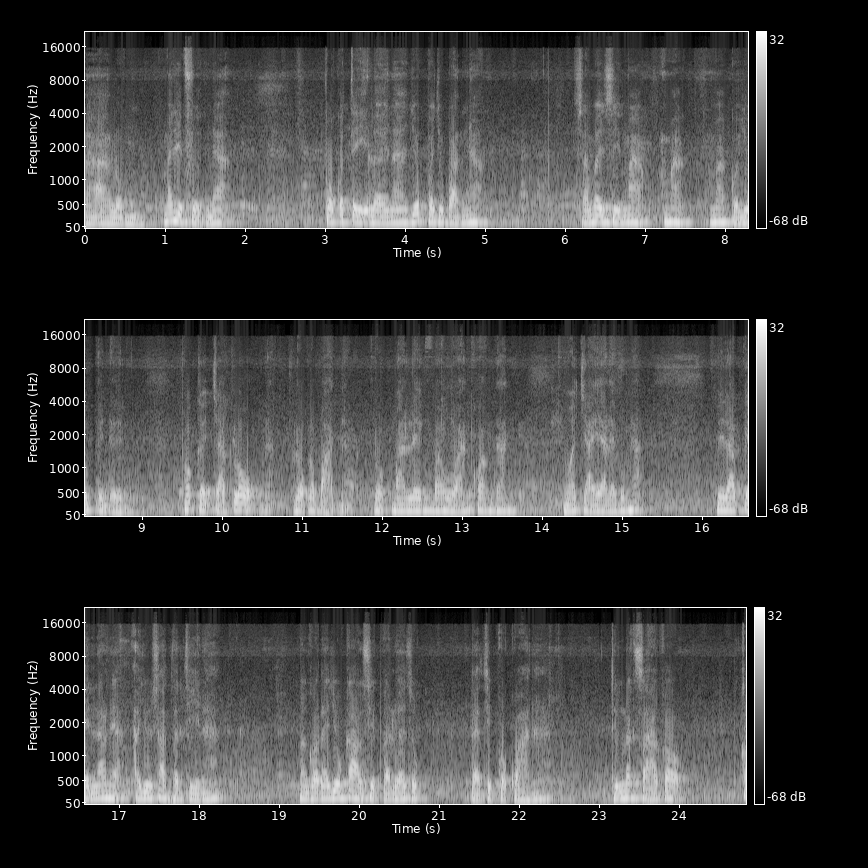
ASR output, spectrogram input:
ลาอารมณ์ไม่ได้ฝึกเนี่ย ปกติเลยนะ ยุคปัจจุบันเนี่ยสัมภเวสีมากมากมากกว่ายุคอื่นๆ เพราะเกิดจากโรคเนี่ยโรคระบาดเนี่ยโรคมะเร็งเบาหวานความดัน หัวใจอะไรพวกนี้เวลาเป็นแล้วเนี่ย อายุสั้นทันทีนะ บางคนอายุเก้าสิบก็เหลือสุกแปดสิบกว่าๆนะ ถึงรักษาก็ก็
